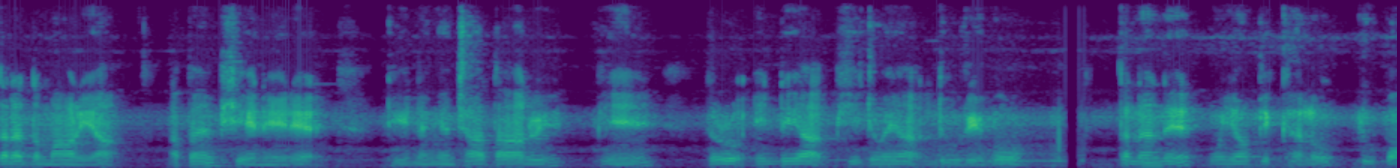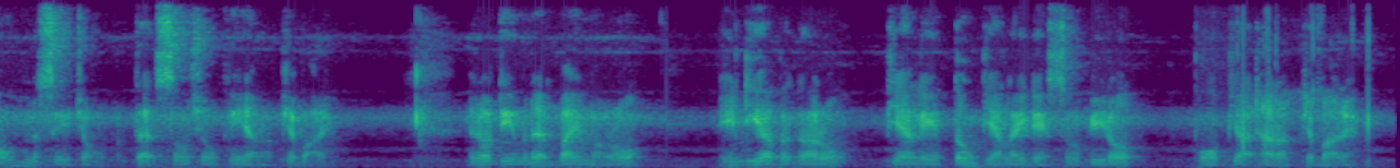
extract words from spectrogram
တနက်သမားတွေကအပန်းဖြေနေတဲ့ဒီနိုင်ငံခြားသားတွေပြီးရင်သူတို့အိန္ဒိယပြည်တွင်းကလူတွေကိုတနက်နဲ့ဝင်ရောက်ပစ်ခတ်လို့လူပေါင်း20ကျော်အသက်ဆုံးရှုံးခဲ့ရတာဖြစ်ပါတယ်။အဲ့တော့ဒီမနက်ပိုင်းမှာတော့အိန္ဒိယဘက်ကတော့ပြန်လည်တုံ့ပြန်လိုက်တယ်ဆိုပြီးတော့ပေါ်ပြထားတာဖြစ်ပါတယ်။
